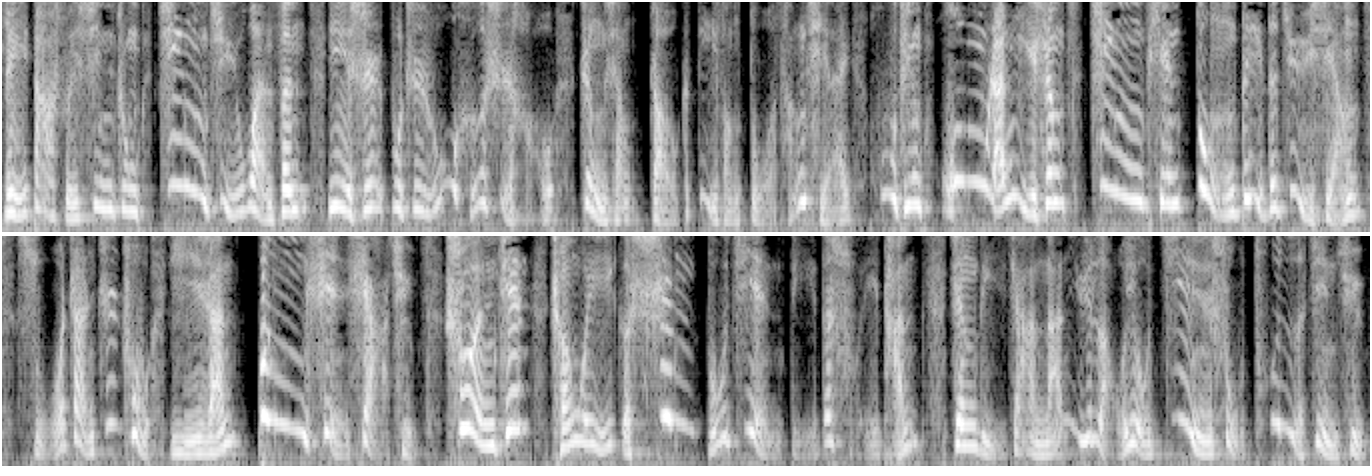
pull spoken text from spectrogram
李大水心中惊惧万分，一时不知如何是好，正想找个地方躲藏起来，忽听轰然一声惊天动地的巨响，所站之处已然崩陷下去，瞬间成为一个深不见底的水潭，将李家男女老幼尽数吞了进去。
